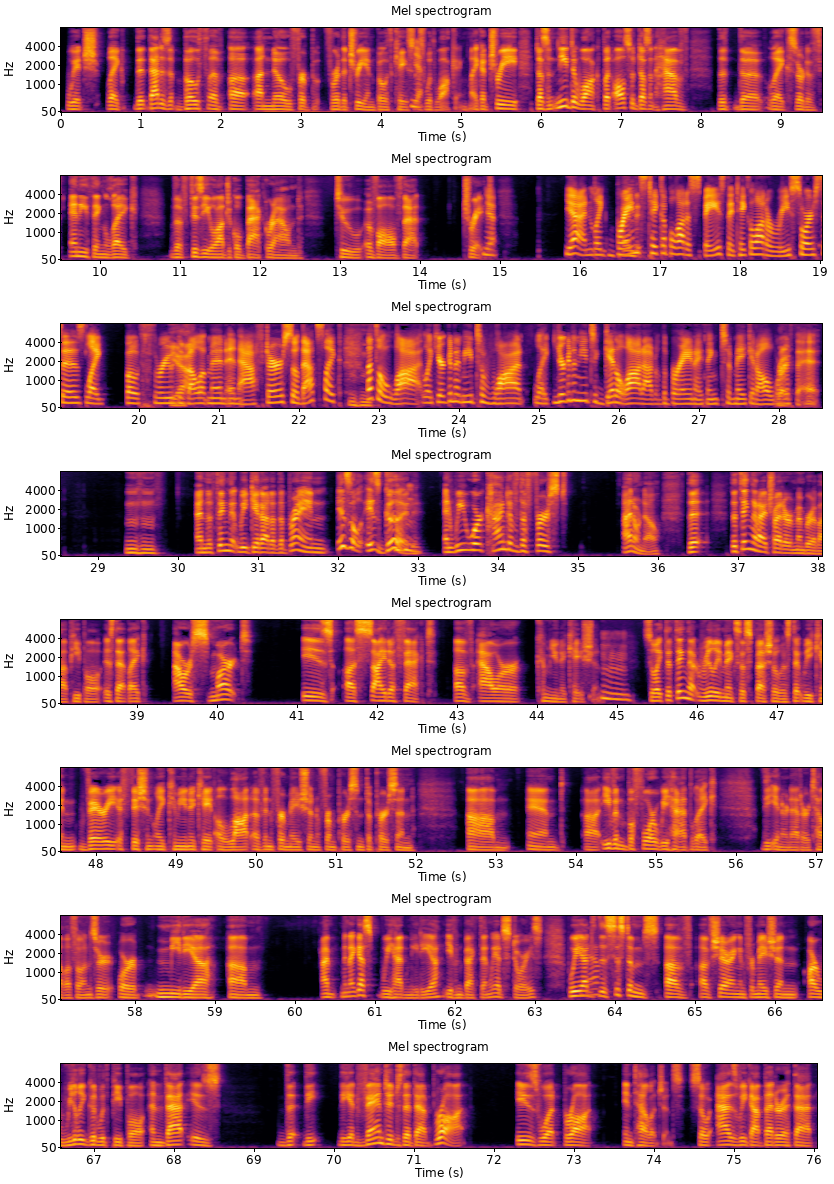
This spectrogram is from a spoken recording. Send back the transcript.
Which, like, th- that is both a, a, a no for for the tree in both cases Yeah. with walking. Like, a tree doesn't need to walk, but also doesn't have the the like sort of anything like the physiological background to evolve that trait. Yeah. Yeah. And like brains take up a lot of space. They take a lot of resources, like both through Yeah. development and after. So that's like Mhm. that's a lot. Like you're gonna need to want like you're gonna need to get a lot out of the brain, I think, to make it all worth it. Mm-hmm. And the thing that we get out of the brain is is good. Mhm. And we were kind of the first. I don't know the the thing that I try to remember about people is that like our smart is a side effect of our communication. Mm. So like the thing that really makes us special is that we can very efficiently communicate a lot of information from person to person. Um, and uh, even before we had like the internet or telephones or or media, um, I mean, I guess we had media even back then. We had stories. We had Yeah. the systems of of sharing information are really good with people, and that is the the the advantage that that brought is what brought intelligence. So as we got better at that,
